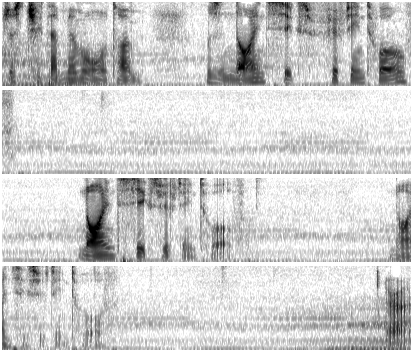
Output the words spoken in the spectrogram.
Just check that memo all the time. Was it 9, 6, 15, 12? 9, 6, 15, 12. 9, 6, 15, 12. Alright.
